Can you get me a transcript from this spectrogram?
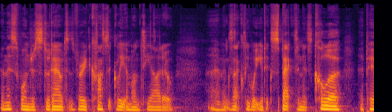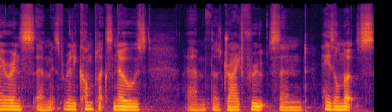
and this one just stood out as very classically Amontillado. Um, exactly what you'd expect in its colour, appearance, um, its really complex nose, um, those dried fruits and hazelnuts,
